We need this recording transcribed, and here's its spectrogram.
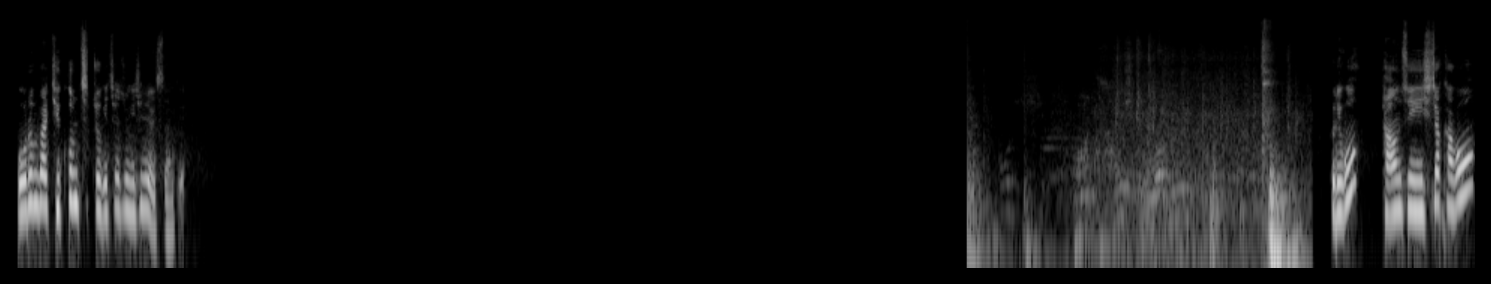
오른발 뒤꿈치 쪽에 체중이 실려 있어야 돼. 그리고 다운스윙 시작하고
